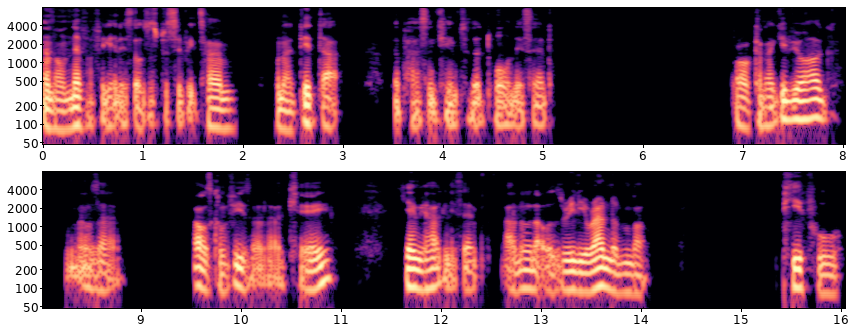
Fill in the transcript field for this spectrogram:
And I'll never forget this. There was a specific time when I did that. The person came to the door and they said, bro, can I give you a hug? And I was like, I was confused. I was like, okay. He gave me a hug and he said, I know that was really random, but people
